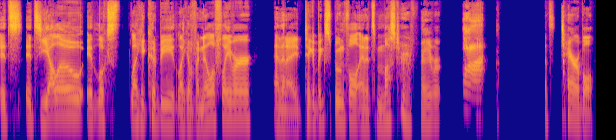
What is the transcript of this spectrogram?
it's it's yellow. It looks like it could be like a vanilla flavor, and then I take a big spoonful and it's mustard flavor. Ah! That's terrible.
